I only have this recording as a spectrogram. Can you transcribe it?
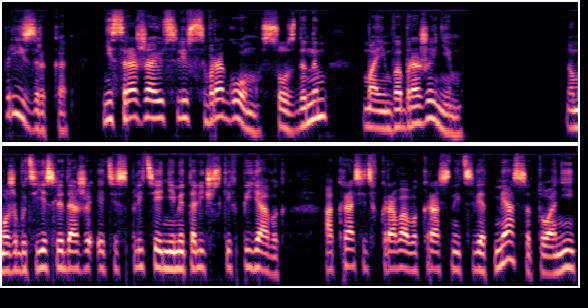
призрака — не сражаюсь лишь с врагом, созданным моим воображением. Но, может быть, если даже эти сплетения металлических пиявок окрасить в кроваво-красный цвет мяса, то они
